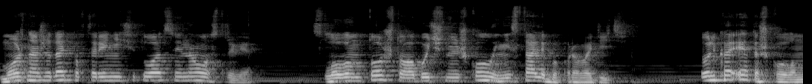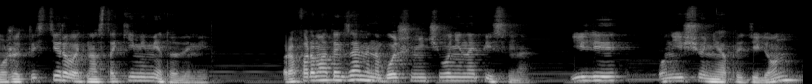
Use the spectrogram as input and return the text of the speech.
Можно ожидать повторения ситуации на острове. Словом, то, что обычные школы не стали бы проводить. Только эта школа может тестировать нас такими методами. Про формат экзамена больше ничего не написано. Или он еще не определен?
